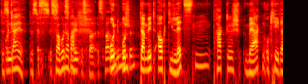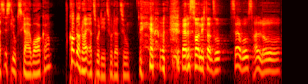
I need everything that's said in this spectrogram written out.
das ist Und geil. Das, es- es, war wunderbar. Es war, es war, und, und damit auch die Letzten praktisch merken, okay, das ist Luke Skywalker. Kommt auch noch R2D2 dazu. ja, das war nicht dann so, Servus, hallo.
